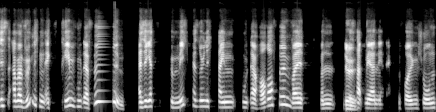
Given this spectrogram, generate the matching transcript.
Ist aber wirklich ein extrem guter Film. Also jetzt für mich persönlich kein guter Horrorfilm, weil man, Nö. das hatten wir ja in den letzten Folgen schon,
